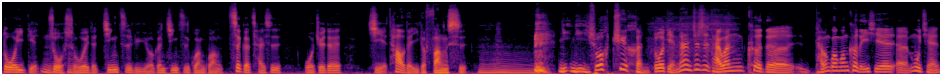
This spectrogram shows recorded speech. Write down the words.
多一点，做所谓的精致旅游跟精致观光，这个才是我觉得解套的一个方式。嗯，你你说去很多点，但是这是台湾客的台湾观光客的一些呃，目前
